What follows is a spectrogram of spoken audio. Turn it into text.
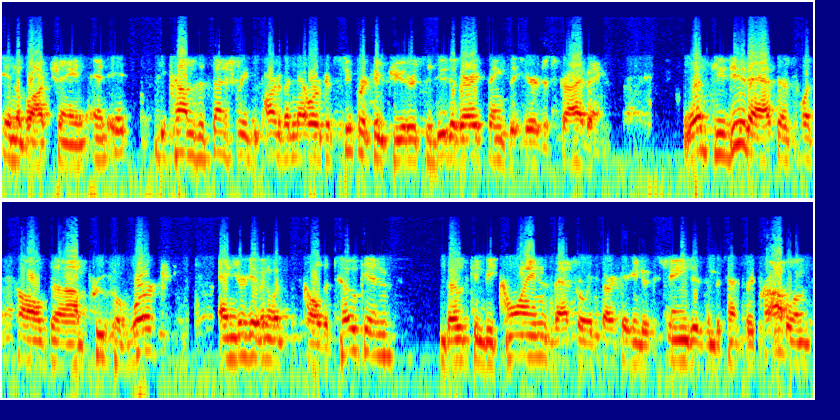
in the blockchain, and it becomes essentially part of a network of supercomputers to do the very things that you're describing. Once you do that, there's what's called um, proof of work, and you're given what's called a token. Those can be coins. That's where we start getting into exchanges and potentially problems.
